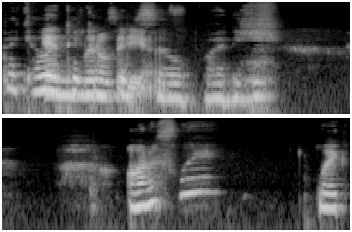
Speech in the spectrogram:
the Kelly and little TikToks are videos. so funny. Honestly, like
